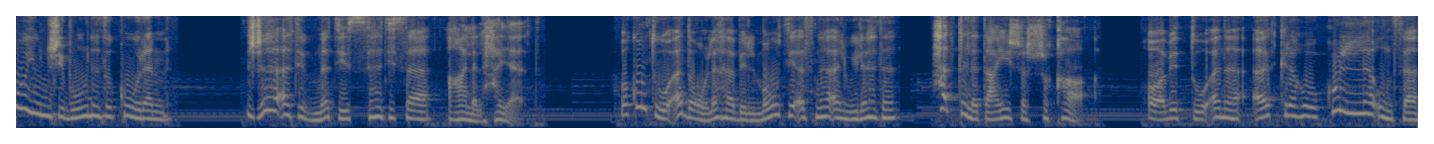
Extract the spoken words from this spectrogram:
وينجبون ذكورا؟ جاءت ابنتي السادسة على الحياة. وكنت أدعو لها بالموت أثناء الولادة حتى لا تعيش الشقاء. وبت أنا أكره كل أنثى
